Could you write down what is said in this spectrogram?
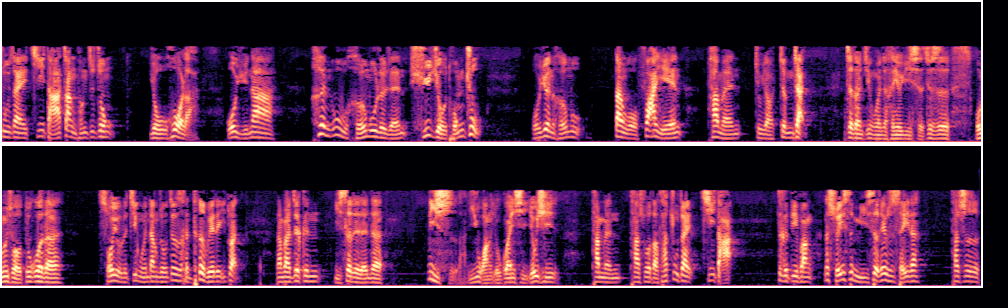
住在基达帐篷之中，有祸了。我与那恨恶和睦的人许久同住，我愿和睦，但我发言，他们就要征战。这段经文就很有意思，就是我们所读过的所有的经文当中，这是很特别的一段。那么这跟以色列人的历史啊以往有关系，尤其他们他说到他住在基达这个地方，那谁是米色？又是谁呢？他是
